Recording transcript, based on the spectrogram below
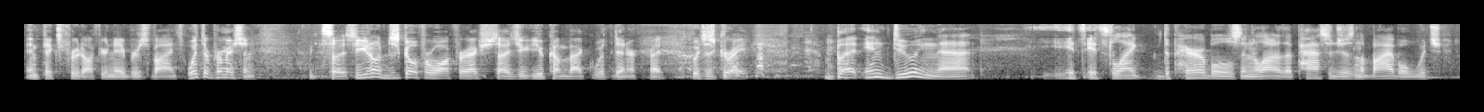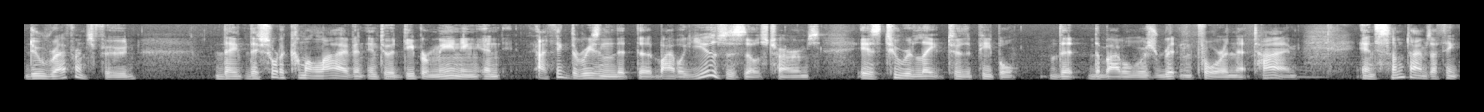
and picks fruit off your neighbor's vines with their permission. So, so you don't just go for a walk for exercise, you, you come back with dinner, right? Which is great. but in doing that, it's, it's like the parables and a lot of the passages in the Bible which do reference food, they, they sort of come alive and into a deeper meaning. And I think the reason that the Bible uses those terms is to relate to the people that the Bible was written for in that time. And sometimes I think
